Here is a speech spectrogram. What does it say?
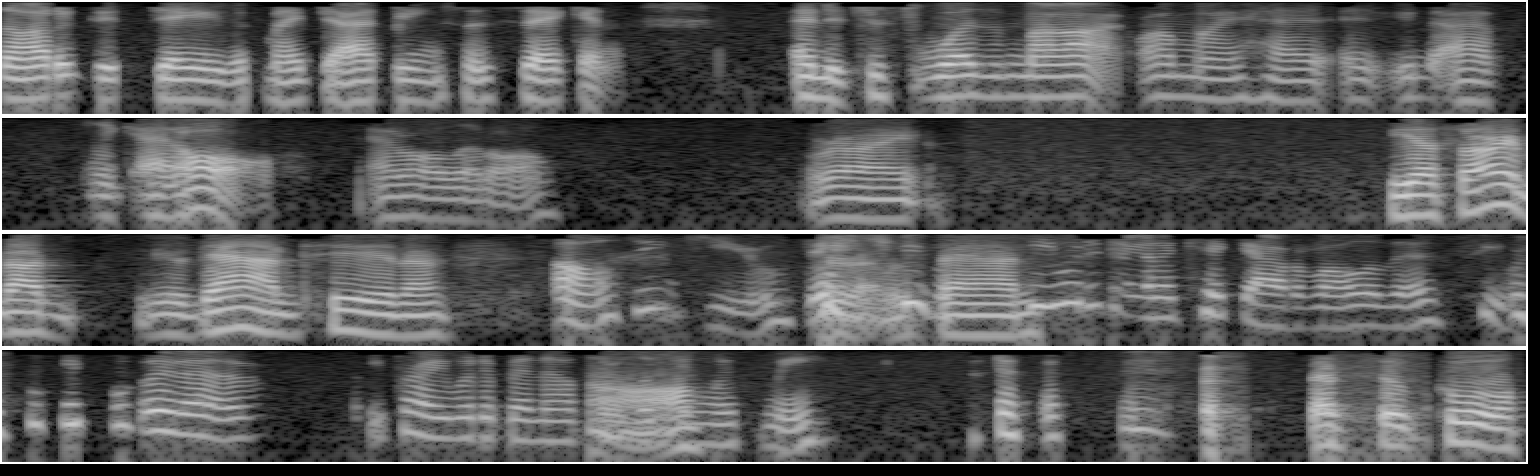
not a good day with my dad being so sick and and it just was not on my head uh, you know, like at all. At all at all. right. Yeah, sorry about your dad too. That's Oh, thank you. Thank that was you. bad. He would have gotten a kick out of all of this. He really would have. He probably would have been out there Aw. looking with me. That's so cool.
